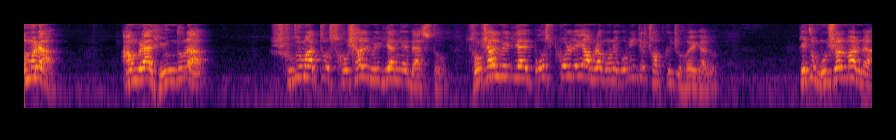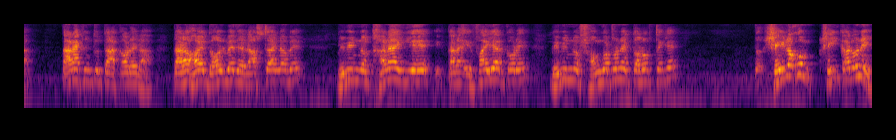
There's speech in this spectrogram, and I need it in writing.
আমরা আমরা হিন্দুরা শুধুমাত্র সোশ্যাল মিডিয়া নিয়ে ব্যস্ত। সোশ্যাল মিডিয়ায় পোস্ট করলেই আমরা মনে করি যে সব কিছু হয়ে গেল। কিন্তু মুসলমানরা, তারা কিন্তু তা করে না। তারা হয় দল বেঁধে রাস্তায় নামে বিভিন্ন থানায় গিয়ে তারা এফআইআর করে, বিভিন্ন সংগঠনের তরফ থেকে। তো সেই রকম, সেই কারণেই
